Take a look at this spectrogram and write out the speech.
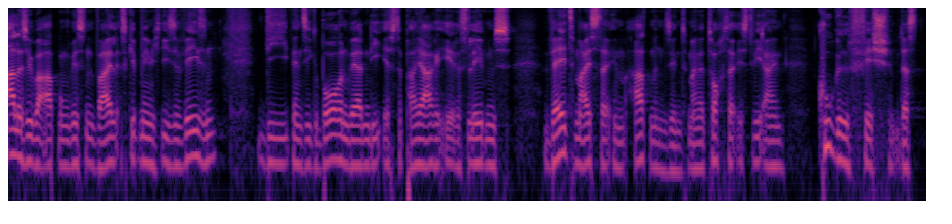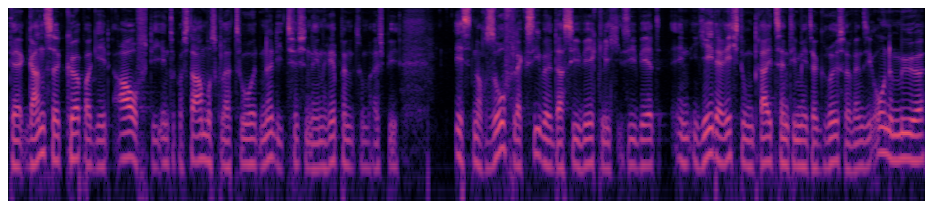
alles über Atmung wissen, weil es gibt nämlich diese Wesen, die, wenn sie geboren werden, die ersten paar Jahre ihres Lebens Weltmeister im Atmen sind. Meine Tochter ist wie ein Kugelfisch. Das, der ganze Körper geht auf, die Interkostalmuskulatur, ne, die zwischen den Rippen zum Beispiel, ist noch so flexibel, dass sie wirklich, sie wird in jede Richtung drei Zentimeter größer. Wenn sie ohne Mühe,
